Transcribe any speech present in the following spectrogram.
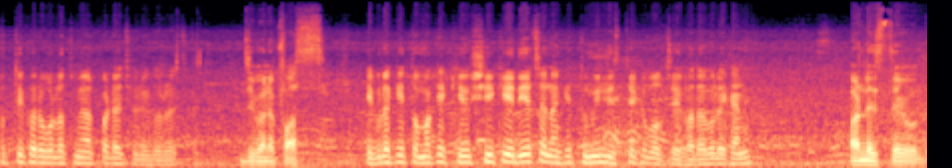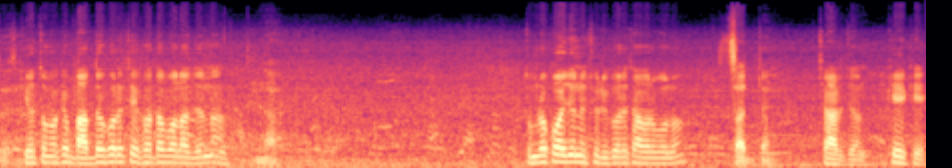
সত্যি করে বলো তুমি আর কয়টা চুরি করেছ? জীবনে ফার্স্ট। এগুলো কি তোমাকে কেউ শিখিয়ে দিয়েছে নাকি তুমি নিজ থেকে বলছো এই কথাগুলো এখানে? অন্য থেকে বলতেছে। কেউ তোমাকে বাধ্য করেছে এই কথা বলার জন্য? না। তোমরা কয়জনে চুরি করেছ আবার বলো? চারজন। চারজন। কে কে?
